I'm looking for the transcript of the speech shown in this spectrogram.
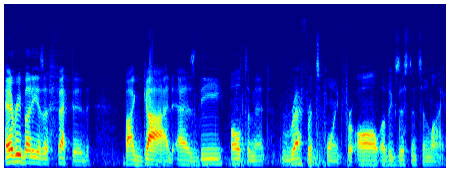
Everybody is affected by God as the ultimate reference point for all of existence in life.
